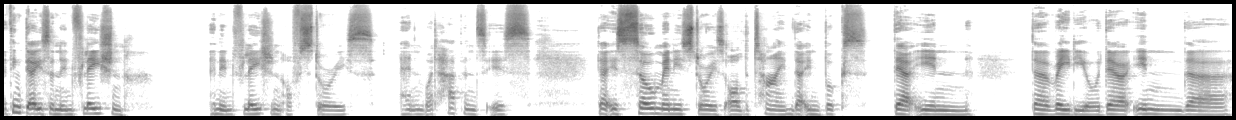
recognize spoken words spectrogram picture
I think there is an inflation, an inflation of stories. And what happens is there is so many stories all the time. They're in books, they're in the radio, they're in the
